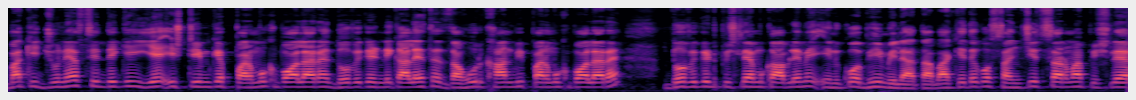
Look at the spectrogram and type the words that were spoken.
बाकी जुनेद सिद्दीकी ये इस टीम के प्रमुख बॉलर हैं। दो विकेट निकाले थे। जहूर खान भी प्रमुख बॉलर है। दो विकेट पिछले मुकाबले में इनको भी मिला था। बाकी देखो, संचित शर्मा पिछले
